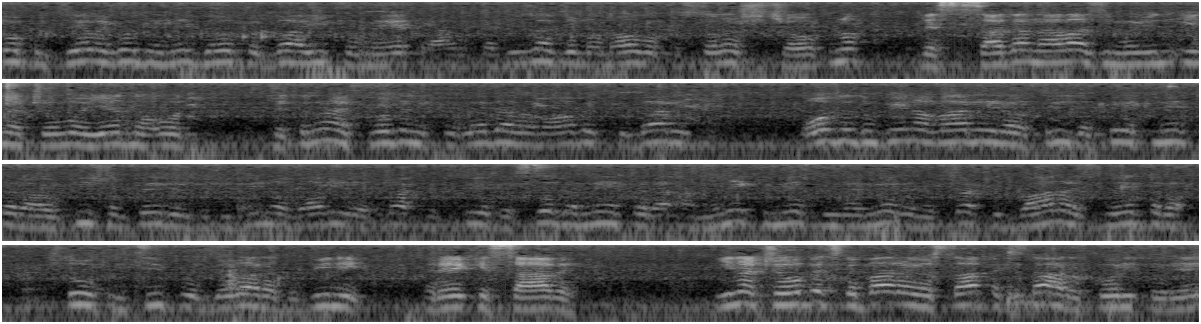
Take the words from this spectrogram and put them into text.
tokom cijele godine negde oko 2,5 metra, ali kad izađemo na ovo Kostonošića okno, gde se sada nalazimo, in- inače ovo je jedno od 14 vodenih ogledala na Obetskoj bari, Ovde dubina varira od 3 do 5 metara, a u kišnom periodu dubina varira čak od 5 do 7 metara, a na nekim mjestima je mereno čak i 12 metara, što u principu odgovara dubini reke Save. Inače, Obetska bara je ostatak starog korita, re,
